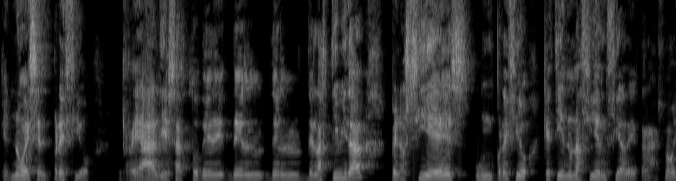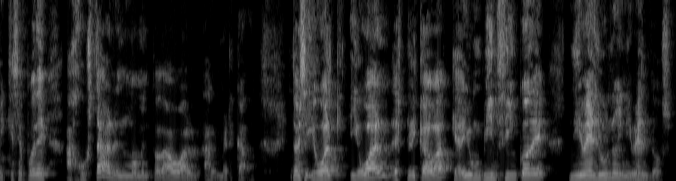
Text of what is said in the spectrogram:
que no es el precio real y exacto de, la actividad, pero sí es un precio que tiene una ciencia detrás, ¿no? Y que se puede ajustar en un momento dado al, mercado. Entonces, igual, igual explicaba que hay un BIN 5D nivel 1 y nivel 2.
